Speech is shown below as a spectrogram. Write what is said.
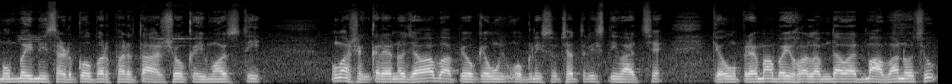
મુંબઈની સડકો પર ફરતા હશો કઈ મોજથી. ઉમાશંકરે એનો જવાબ આપ્યો કે હું ઓગણીસો છત્રીસની વાત છે કે હું પ્રેમાભાઈ હોલ અમદાવાદમાં આવવાનો છું.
